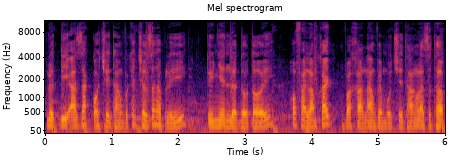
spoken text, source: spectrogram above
Lượt đi Ajax có chiến thắng với cách chơi rất hợp lý, tuy nhiên lượt đấu tới họ phải làm khách và khả năng về một chiến thắng là rất thấp.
